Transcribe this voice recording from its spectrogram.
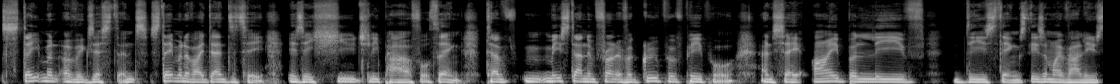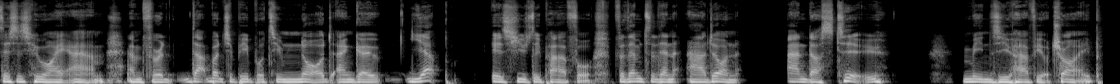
statement of existence, statement of identity is a hugely powerful thing. To have me stand in front of a group of people and say, I believe these things, these are my values, this is who I am. And for that bunch of people to nod and go, yep, is hugely powerful. For them to then add on, and us too means you have your tribe.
